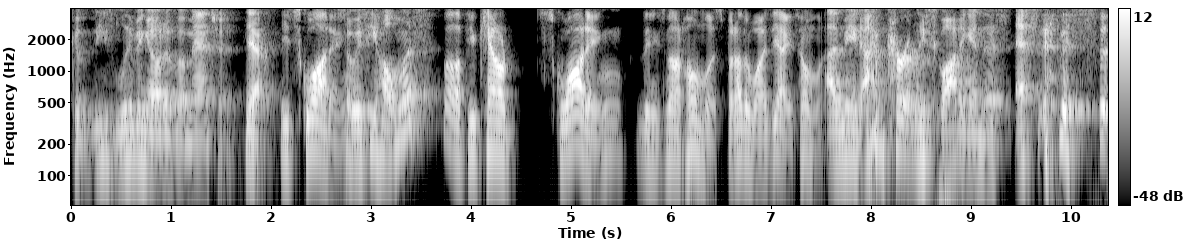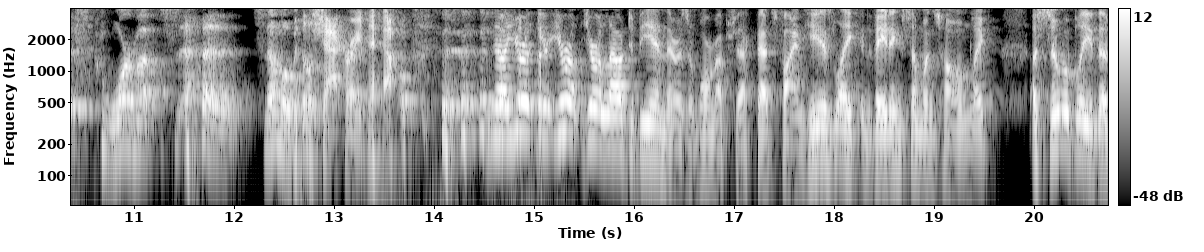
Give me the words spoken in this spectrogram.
Because he's living out of a mansion. Yeah, He's squatting. So is he homeless? well, if you count squatting, then he's not homeless. But otherwise, yeah, he's homeless. I mean, I'm currently squatting in this S- this warm up uh, snowmobile shack right now. no, you're you're you're you're allowed to be in there as a warm up shack. That's fine. He is like invading someone's home. Like, assumably the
